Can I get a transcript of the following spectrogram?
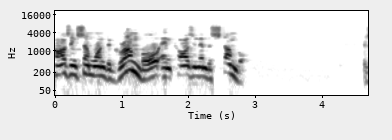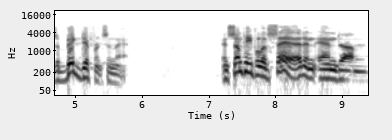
causing someone to grumble and causing them to stumble. There's a big difference in that. And some people have said, and and um,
